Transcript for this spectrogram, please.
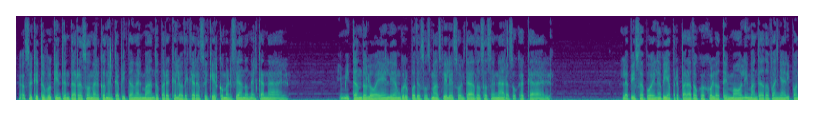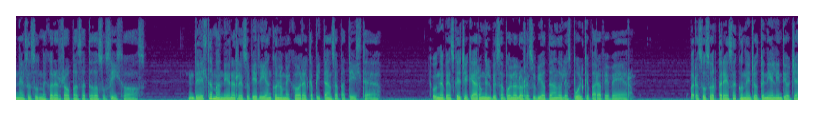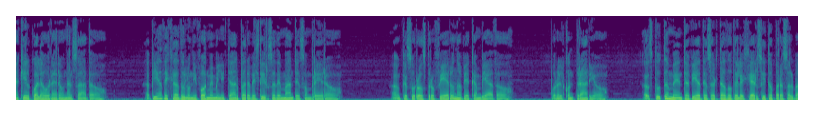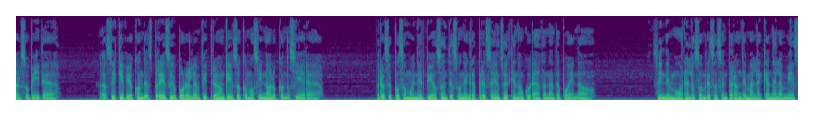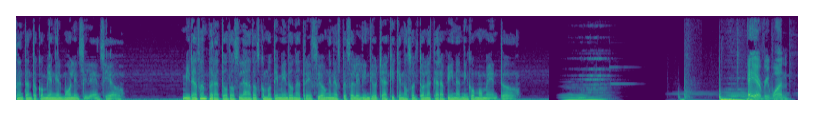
Así que tuvo que intentar razonar con el capitán al mando para que lo dejara seguir comerciando en el canal, invitándolo a él y a un grupo de sus más fieles soldados a cenar a su jacal. La bisabuela había preparado guajolote mole y mandado bañar y ponerse sus mejores ropas a todos sus hijos. De esta manera recibirían con lo mejor al capitán zapatista. Una vez que llegaron, el bisabuelo lo recibió dándoles pulque para beber. Para su sorpresa, con ellos venía el indio Jackie, el cual ahora era un alzado. Había dejado el uniforme militar para vestirse de manta y sombrero. Aunque su rostro fiero no había cambiado. Por el contrario, astutamente había desertado del ejército para salvar su vida. Así que vio con desprecio por el anfitrión que hizo como si no lo conociera. Pero se puso muy nervioso ante su negra presencia que no auguraba nada bueno. Sin demora, los hombres se sentaron de mala gana a la mesa en tanto comían el mole en silencio. Miraban para todos lados como temiendo una traición, en especial el indio Jackie que no soltó la carabina en ningún momento. Hey everyone,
